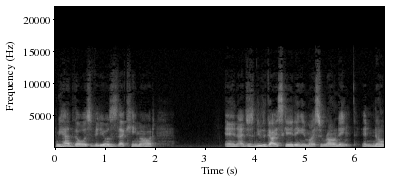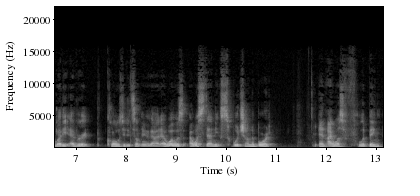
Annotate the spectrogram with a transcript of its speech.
We had those videos that came out, and I just knew the guy skating in my surrounding, and nobody ever close to did something like that. I was I was standing switch on the board, and I was flipping.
